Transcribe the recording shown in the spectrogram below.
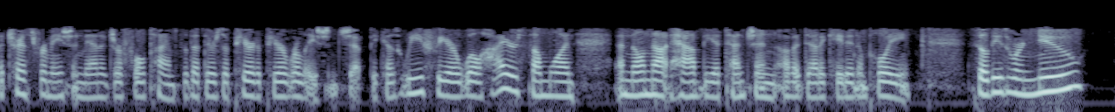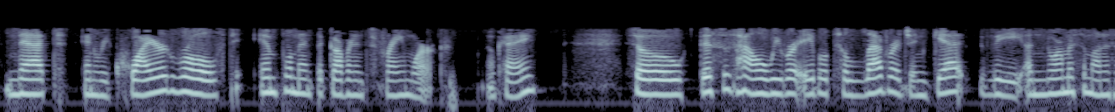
a transformation manager full time so that there's a peer to peer relationship because we fear we'll hire someone and they'll not have the attention of a dedicated employee. So these were new, net, and required roles to implement the governance framework. Okay? So this is how we were able to leverage and get the enormous amount of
